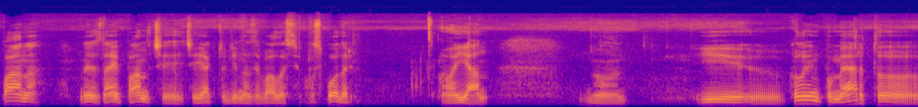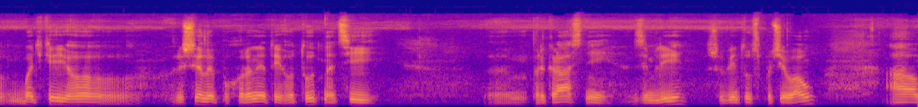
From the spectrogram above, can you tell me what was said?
пана, не знаю, пан чи, чи як тоді називалось, господар Гоян. Ну, і е, коли він помер, то батьки його вирішили похоронити його тут, на цій е, прекрасній землі, щоб він тут спочивав. А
